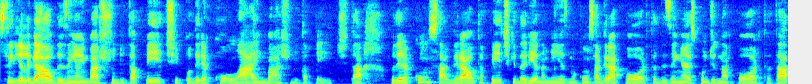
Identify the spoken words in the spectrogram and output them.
seria legal desenhar embaixo do tapete, poderia colar embaixo do tapete, tá? Poderia consagrar o tapete que daria na mesma, consagrar a porta, desenhar escondido na porta, tá?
